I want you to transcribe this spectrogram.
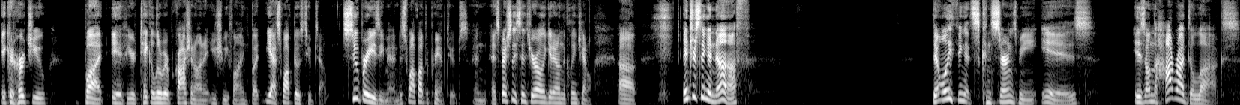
it could hurt you, but if you take a little bit of precaution on it, you should be fine. But yeah, swap those tubes out. Super easy, man. Just swap out the preamp tubes, and especially since you're only getting on the clean channel. Uh, interesting enough, the only thing that concerns me is is on the Hot Rod Deluxe.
